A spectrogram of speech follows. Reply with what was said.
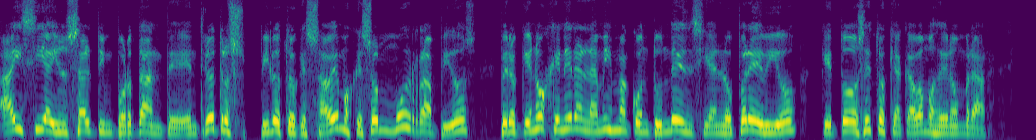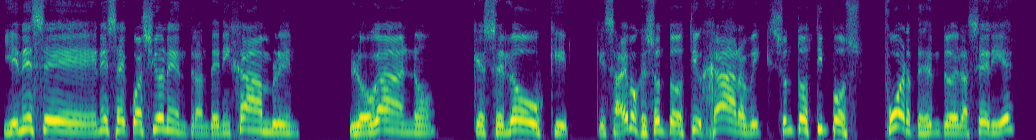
ahí sí hay un salto importante, entre otros pilotos que sabemos que son muy rápidos, pero que no generan la misma contundencia en lo previo que todos estos que acabamos de nombrar. Y en, ese, en esa ecuación entran Denny Hamlin, Logano, Keselowski, que sabemos que son todos tipos, Harvick, son todos tipos fuertes dentro de la serie,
